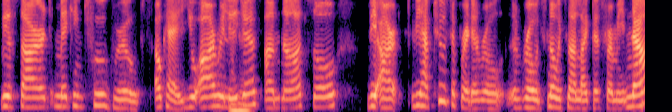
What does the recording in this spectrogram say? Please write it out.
we start making two groups. Okay, you are religious, I'm not, so we are we have two separated ro- roads. No, it's not like this for me. Now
